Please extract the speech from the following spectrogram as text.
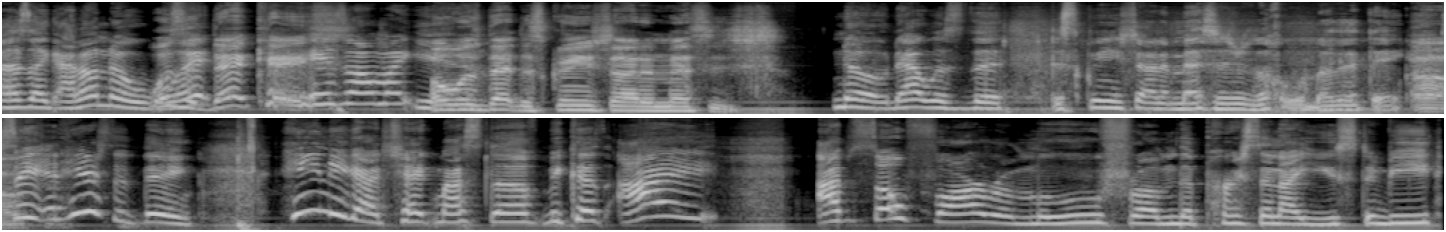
I was like, I don't know was what it that case? is on my. Yeah. Or was that the screenshotted message? No, that was the the screenshot of message was a whole other thing. Oh. See, and here's the thing, he need got check my stuff because I. I'm so far removed from the person I used to be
